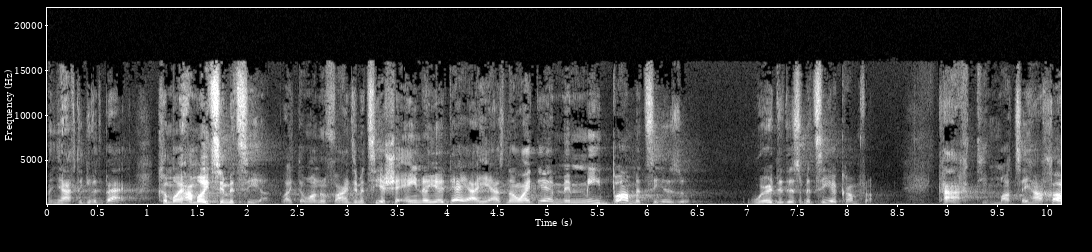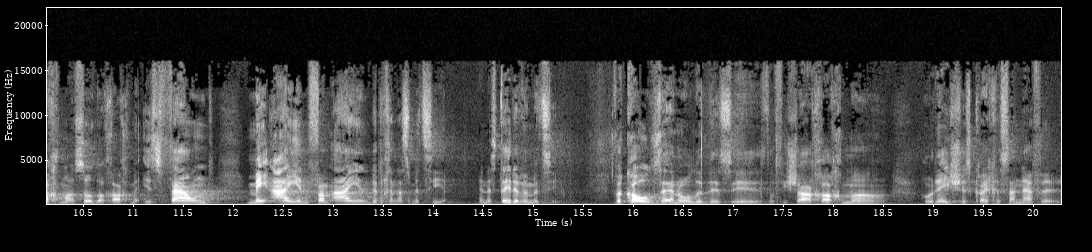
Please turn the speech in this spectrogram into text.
and you have to give it back. Like the one who finds a mitzia, she'ena yodea, he has no idea. Mi ba Where did this mitzia come from? Kach timatzei hachachma. So the chachma is found me'ayin from ayin b'b'chinas mitzia in the state of a mitzia. V'kol and all of this is l'fisha chachma hureishis kaiches hanefesh.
